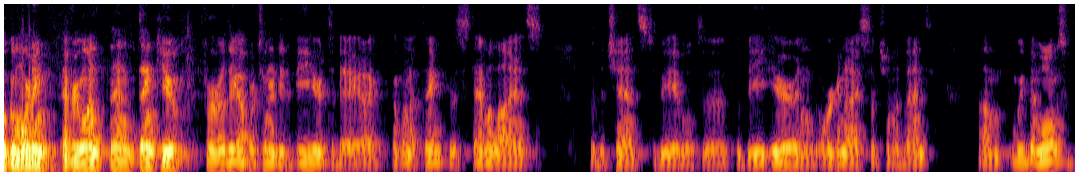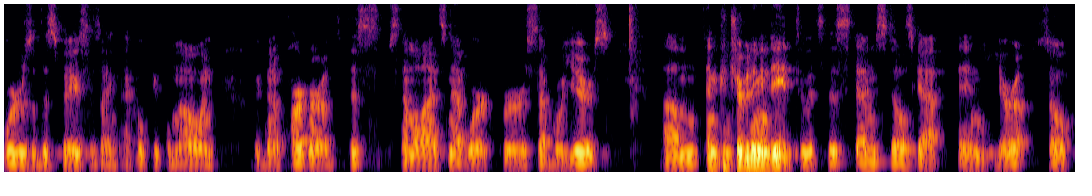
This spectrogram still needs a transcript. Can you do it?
Well, good morning, everyone, and thank you for the opportunity to be here today. I, I want to thank the STEM Alliance for the chance to be able to, to be here and organize such an event. Um, we've been long supporters of this space, as I, I, hope people know, and we've been a partner of this STEM Alliance network for several years, um, and contributing indeed to its this STEM skills gap in Europe. So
